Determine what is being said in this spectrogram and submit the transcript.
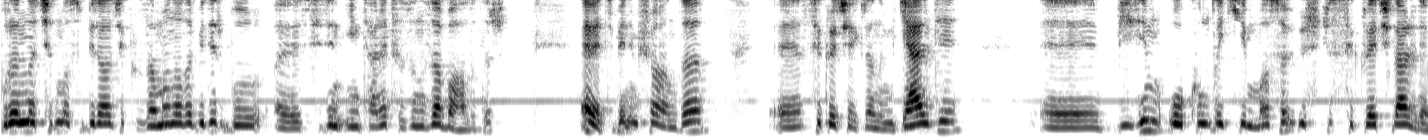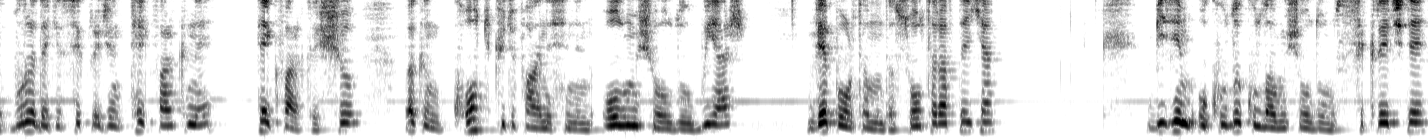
Buranın açılması birazcık zaman alabilir. Bu e, sizin internet hızınıza bağlıdır. Evet benim şu anda e, Scratch ekranım geldi. E, bizim okuldaki masaüstü Scratch'lerle buradaki Scratch'in tek farkı ne? Tek farkı şu. Bakın kod kütüphanesinin olmuş olduğu bu yer web ortamında sol taraftayken bizim okulda kullanmış olduğumuz Scratch'te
